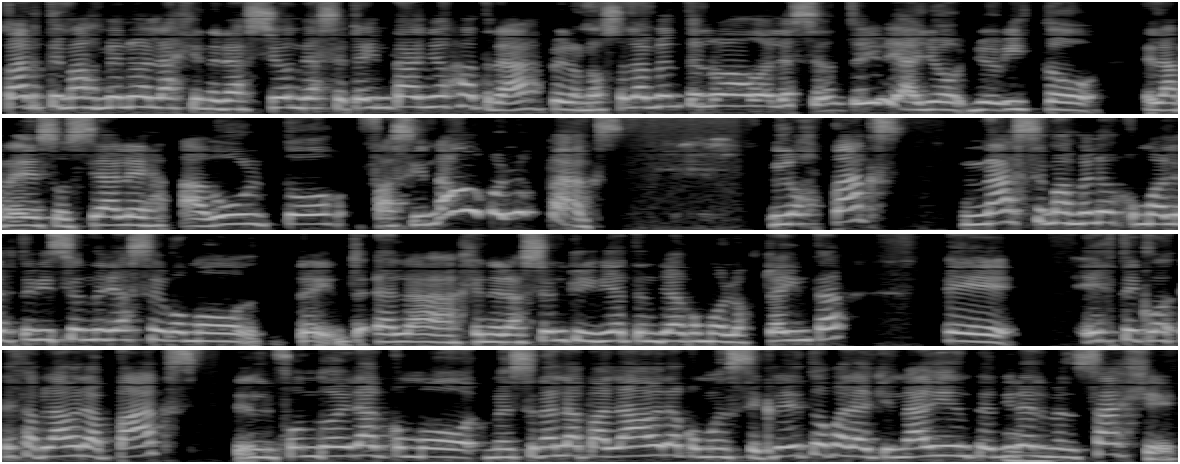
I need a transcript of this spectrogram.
parte más o menos de la generación de hace 30 años atrás, pero no solamente los adolescentes, diría yo, yo he visto en las redes sociales adultos fascinados con los packs. Los packs nace más o menos como le estoy diciendo ya hace como la generación que hoy día tendría como los 30, eh, este, esta palabra Pax, en el fondo era como mencionar la palabra como en secreto para que nadie entendiera el mensaje.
